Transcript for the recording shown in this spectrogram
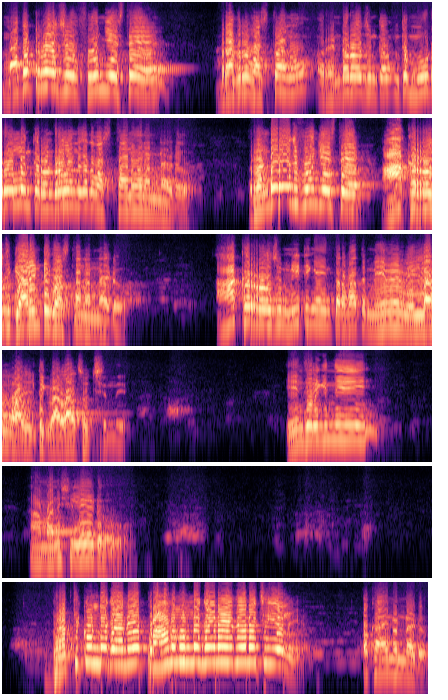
మొదటి రోజు ఫోన్ చేస్తే బ్రదర్ వస్తాను. రెండో రోజు ఇంకా ఇంకా మూడు రోజులు ఇంకా రెండు రోజులు ఉంది కదా వస్తాను అని అన్నాడు. రెండో రోజు ఫోన్ చేస్తే ఆఖరి రోజు గ్యారంటీగా వస్తానన్నాడు ఆఖరి రోజు మీటింగ్ అయిన తర్వాత మేమే వెళ్ళాము వాళ్ళ ఇంటికి వెళ్ళాల్సి వచ్చింది. ఏం జరిగింది? ఆ మనిషి లేడు. బ్రతికుండగానే ప్రాణం ఉండగానే ఏదైనా చేయాలి. ఒక ఆయన ఉన్నాడు.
